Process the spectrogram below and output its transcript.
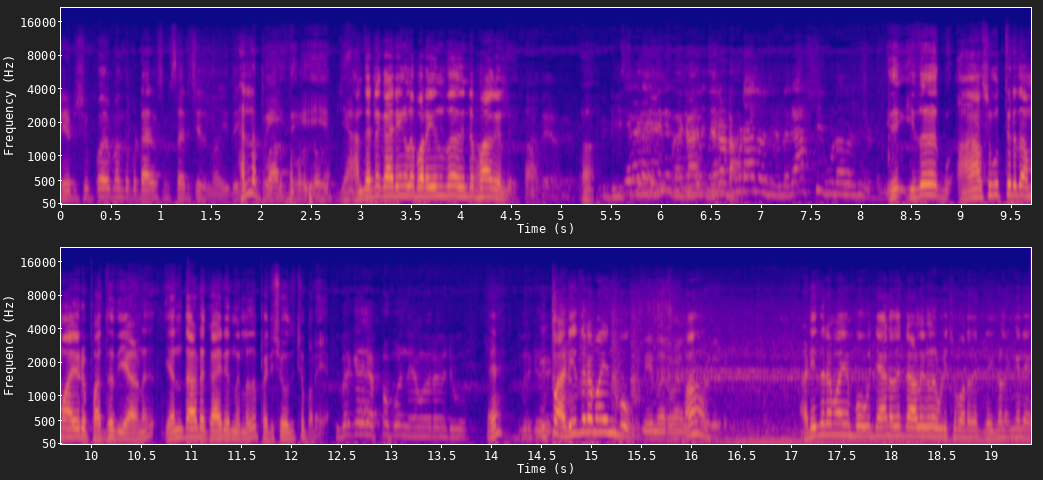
ലീഡർഷിപ്പുമായി ബന്ധപ്പെട്ട് ആരും സംസാരിച്ചിരുന്നോ? ഇത് അല്ല ഇപ്പൊ ഇത് ഞാൻ തന്നെ കാര്യങ്ങൾ പറയുന്നത് അതിന്റെ ഭാഗമല്ലേ അതെ അതെ. ഇത് ഇത് ആസൂത്രിതമായൊരു പദ്ധതിയാണ്. എന്താണ് കാര്യം എന്നുള്ളത് പരിശോധിച്ച് പറയാം. ഇപ്പൊ അടിയന്തരമായും പോകും? നിയമപരമായിട്ട് പോകും? ഏ? ഇപ്പം അടിയന്തരമായും പോകും. ആ. അടിയന്തരമായും പോകും. ഞാനതിന്റെ ആളുകളെ വിളിച്ചു പറഞ്ഞിട്ട് നിങ്ങൾ എങ്ങനെ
